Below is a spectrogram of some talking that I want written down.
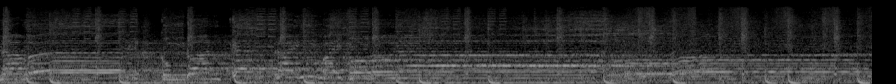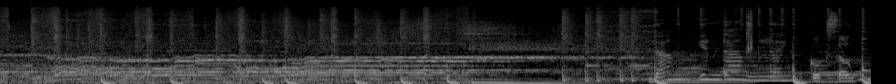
Nam ơi, cùng đoàn kết đánh bay corona. Đang yên đang lành, cuộc sống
